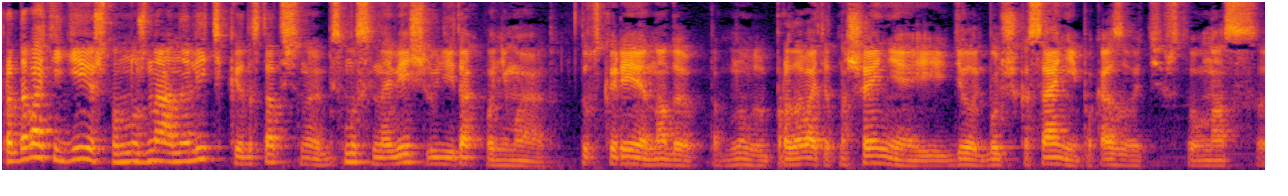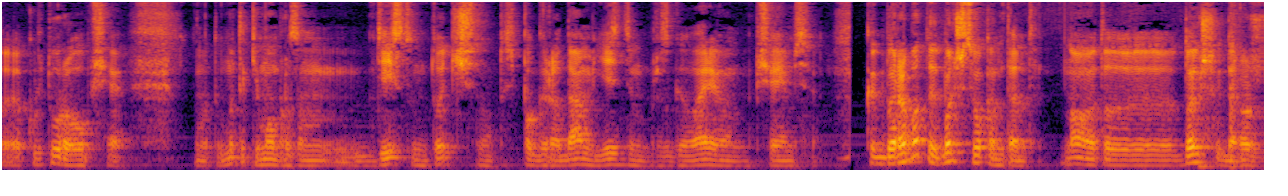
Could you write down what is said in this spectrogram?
продавать идею, что нужна аналитика, достаточно бессмысленная вещь, люди и так понимают. Тут скорее надо там, ну, продавать отношения и делать больше касаний, и показывать, что у нас э, культура общая. Вот, и мы таким образом действуем точечно, то есть по городам ездим, разговариваем, общаемся. Как бы работает больше всего контент, но это э, дольше и дороже.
